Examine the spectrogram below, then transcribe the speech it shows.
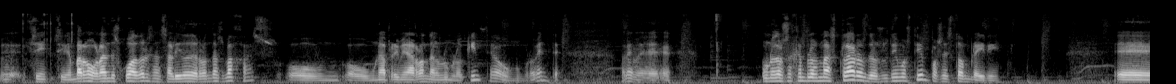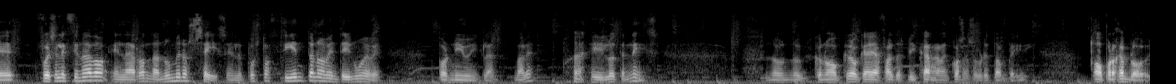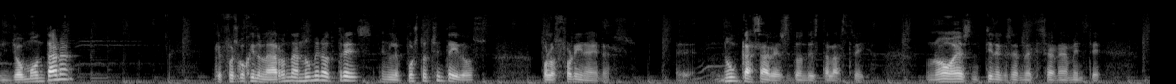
Eh, sin embargo, grandes jugadores han salido de rondas bajas o, una primera ronda en el número 15 o un número 20. Eh, uno de los ejemplos más claros de los últimos tiempos es Tom Brady. Eh, fue seleccionado en la ronda número 6, en el puesto 199 por New England, ¿vale? Ahí lo tenéis. No, no creo que haya falta explicar gran cosa sobre Tom Brady. O por ejemplo, Joe Montana, que fue escogido en la ronda número 3, en el puesto 82, por los 49ers. Eh, nunca sabes dónde está la estrella. No es, tiene que ser necesariamente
